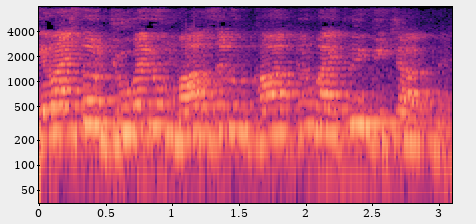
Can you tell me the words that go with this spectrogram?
եւ այսօր գյուղերում մարզերում քաղաքներում այդ նույն վիճակն է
